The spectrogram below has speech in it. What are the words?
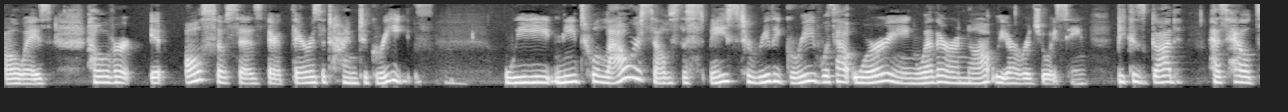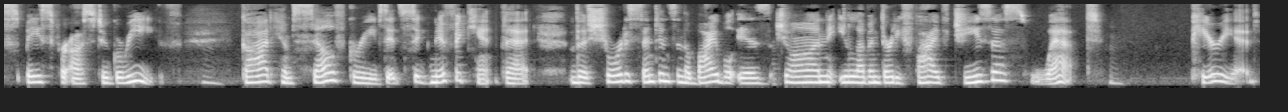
always. However, it also says that there is a time to grieve. Mm. We need to allow ourselves the space to really grieve without worrying whether or not we are rejoicing because God has held space for us to grieve. Mm. God himself grieves. It's significant that the shortest sentence in the Bible is John 11:35 Jesus wept. Mm. Period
